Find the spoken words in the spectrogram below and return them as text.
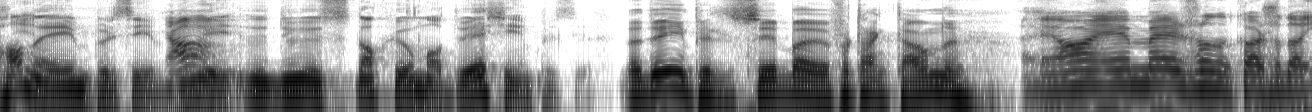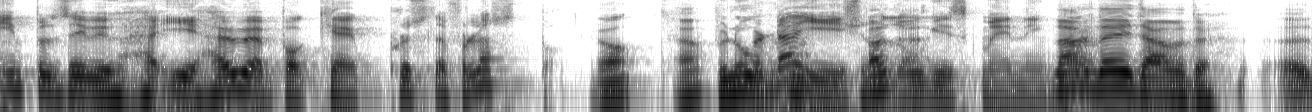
han er impulsiv. Ja. Du, du snakker jo om at du er ikke impulsiv. Men du er impulsiv, bare fortenk deg om, du. Ja, jeg er mer sånn kanskje da impulsiv i, i hodet på hva jeg plutselig får lyst på. Ja. Ja. For nå, For det gir ikke noe logisk mening. Nei, men det er ikke jeg, vet du.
